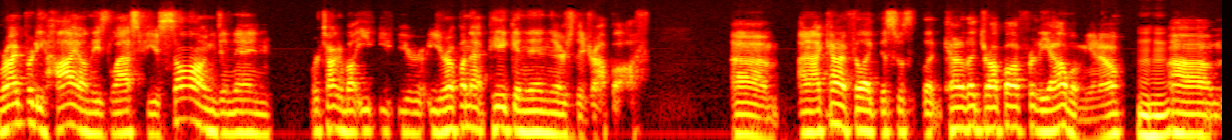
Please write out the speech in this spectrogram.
ride pretty high on these last few songs, and then we're talking about you, you- you're you're up on that peak, and then there's the drop off. Um, and I kind of feel like this was like kind of the drop off for the album, you know. mm-hmm. Um,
